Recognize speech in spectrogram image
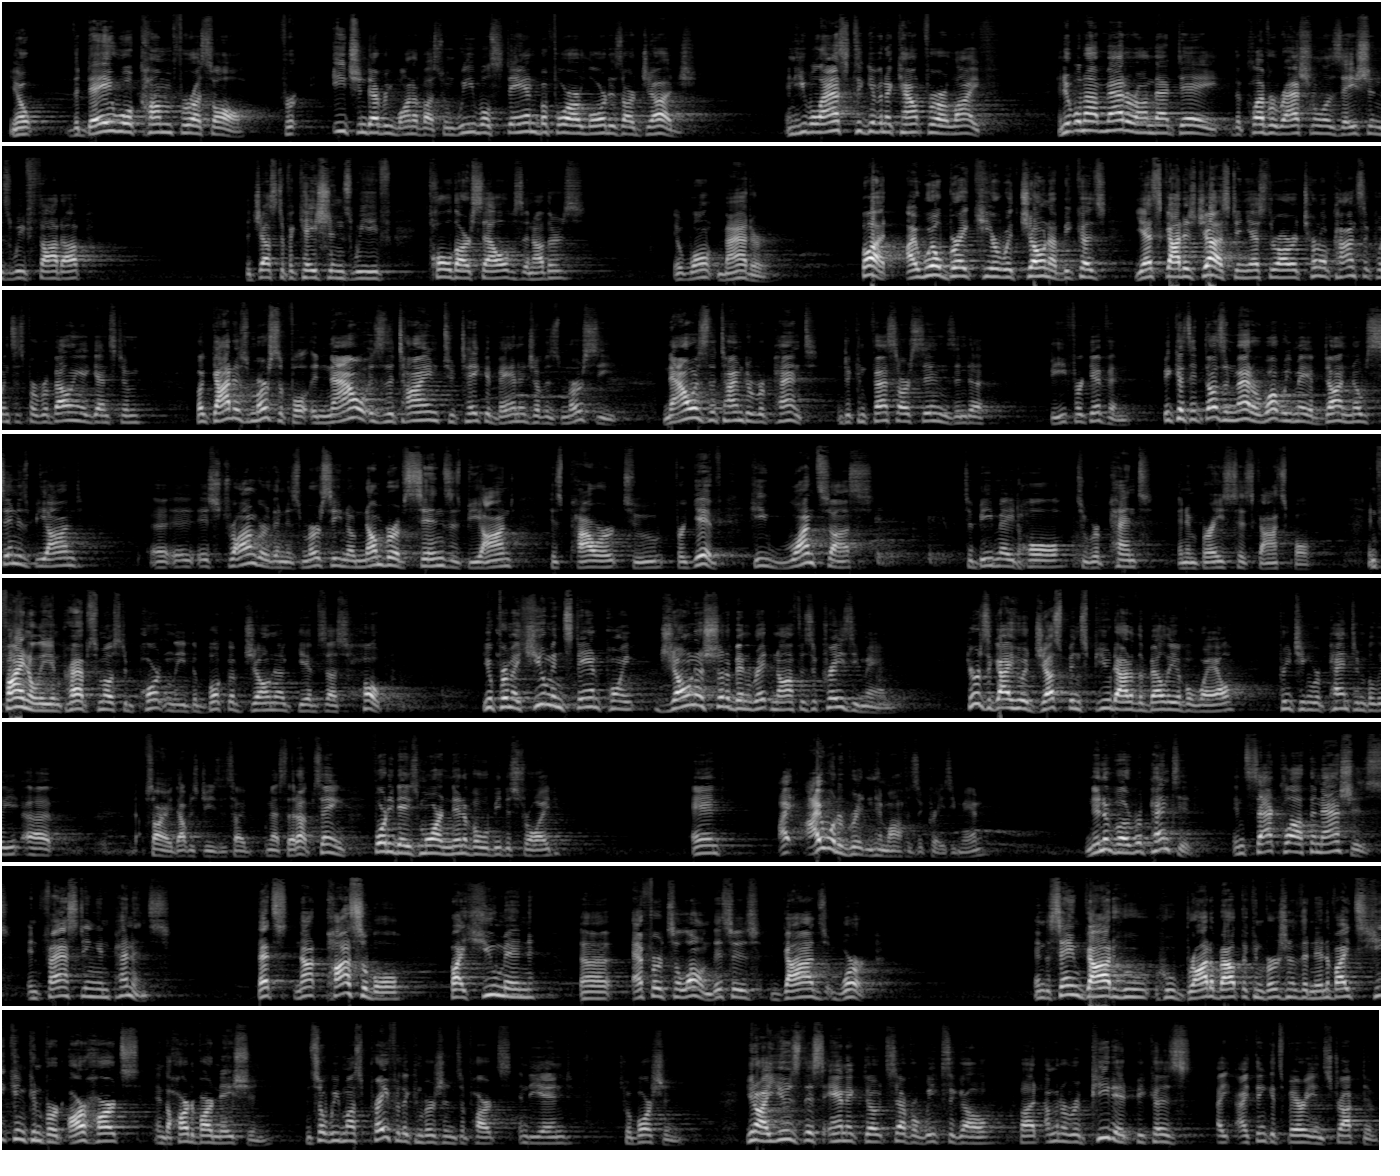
You know, the day will come for us all, for each and every one of us, when we will stand before our Lord as our judge, and he will ask to give an account for our life. And it will not matter on that day the clever rationalizations we've thought up, the justifications we've told ourselves and others. It won't matter. But I will break here with Jonah because, yes, God is just, and yes, there are eternal consequences for rebelling against him. But God is merciful, and now is the time to take advantage of his mercy. Now is the time to repent and to confess our sins and to be forgiven. Because it doesn't matter what we may have done, no sin is beyond uh, is stronger than his mercy. No number of sins is beyond his power to forgive. He wants us to be made whole, to repent and embrace his gospel. And finally, and perhaps most importantly, the book of Jonah gives us hope. You know, from a human standpoint, Jonah should have been written off as a crazy man. Here's a guy who had just been spewed out of the belly of a whale, preaching repent and believe. Uh, sorry, that was Jesus. I messed that up. Saying 40 days more and Nineveh will be destroyed. And I, I would have written him off as a crazy man. Nineveh repented in sackcloth and ashes, in fasting and penance. That's not possible by human uh, efforts alone. This is God's work. And the same God who, who brought about the conversion of the Ninevites, he can convert our hearts and the heart of our nation. And so we must pray for the conversions of hearts in the end to abortion. You know, I used this anecdote several weeks ago, but I'm going to repeat it because I, I think it's very instructive.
